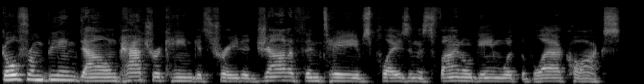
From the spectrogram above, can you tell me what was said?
go from being down. Patrick Kane gets traded. Jonathan Toews plays in his final game with the Blackhawks.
